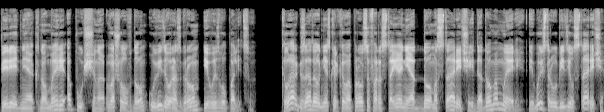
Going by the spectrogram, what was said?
переднее окно Мэри опущено, вошел в дом, увидел разгром и вызвал полицию. Кларк задал несколько вопросов о расстоянии от дома Старичей до дома Мэри и быстро убедил Старича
